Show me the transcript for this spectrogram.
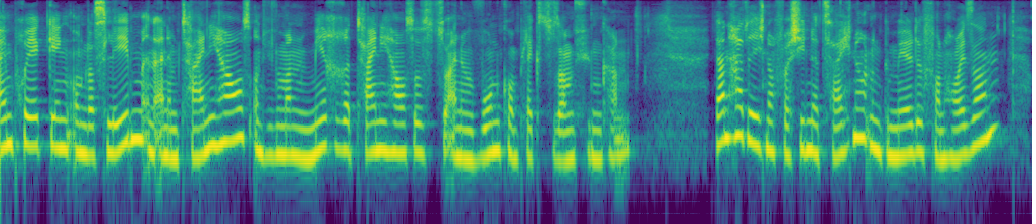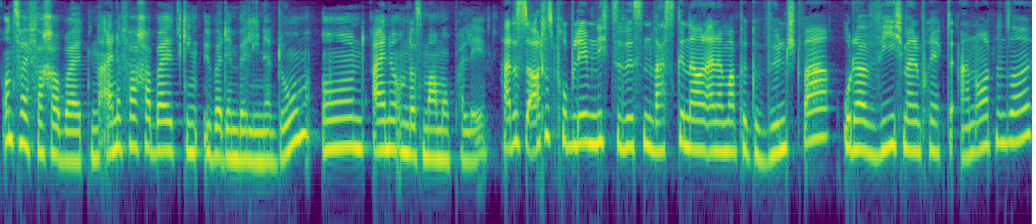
Ein Projekt ging um das Leben in einem Tiny House und wie man mehrere Tiny Houses zu einem Wohnkomplex zusammenfügen kann. Dann hatte ich noch verschiedene Zeichnungen und Gemälde von Häusern und zwei Facharbeiten. Eine Facharbeit ging über den Berliner Dom und eine um das Marmorpalais. Hattest du auch das Problem, nicht zu wissen, was genau in einer Mappe gewünscht war oder wie ich meine Projekte anordnen soll?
